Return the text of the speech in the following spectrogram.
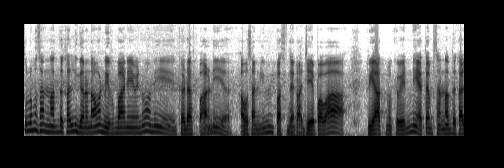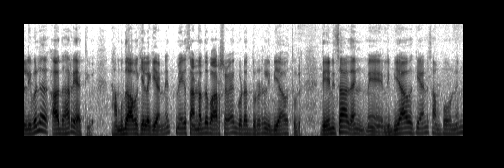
තුළම සන්නද්ධ කල්ලි ගණනාව නිර්මාණය වෙනවා මේ ගඩක් පාලනය අවසන්වීමෙන් පස් දැ රජය පවා ක්‍රියාත්මක වෙන්නේ ඇතැම් සන්නද්ධ කල්ලිවල ආධාරය ඇතිව. හමුදාව කියලා කියන්නෙත් මේක සන්නද්ධ පාර්ශවයක් ගොඩක් දුරට ලිබියාව තුළ. ඒ නිසා දැන් මේ ලිබියාව කියන්න සම්පූර්ණයෙන්ම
